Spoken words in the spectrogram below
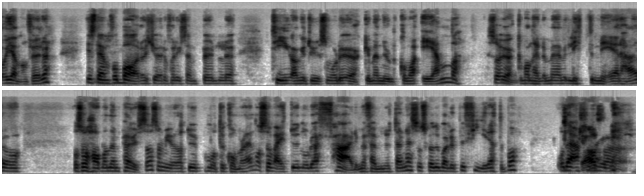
å gjennomføre. Istedenfor bare å kjøre f.eks. 10 ganger 1000 hvor du øker med 0,1. da. Så mm. øker man heller med litt mer her. Og, og, så har man den pausa som gjør at du på en måte kommer deg inn. Og så veit du når du er ferdig med femminutterne, så skal du bare løpe fire etterpå. Og det er så ja, altså,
